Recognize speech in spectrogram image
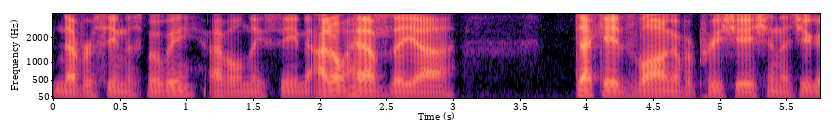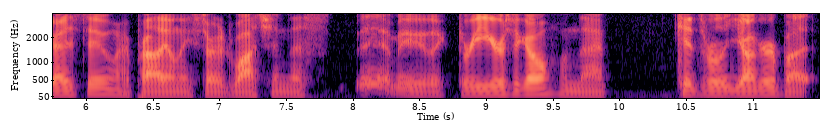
never seen this movie. I've only seen. I don't have the uh, decades long of appreciation that you guys do. I probably only started watching this eh, maybe like three years ago when the kids were younger. But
